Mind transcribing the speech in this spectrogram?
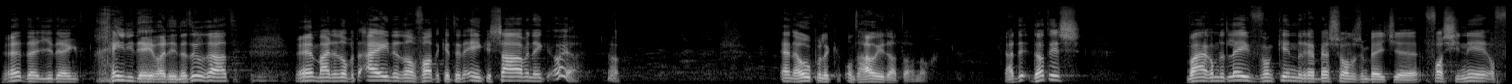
dat je denkt, geen idee waar dit naartoe gaat. maar dan op het einde, dan vat ik het in één keer samen en denk oh ja. En hopelijk onthoud je dat dan nog. Ja, dat is waarom het leven van kinderen best wel eens een beetje fascinerend of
